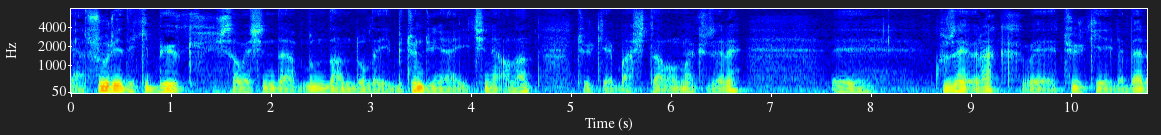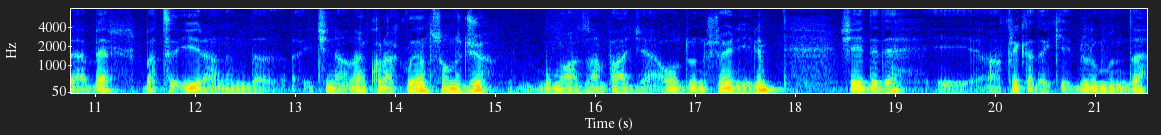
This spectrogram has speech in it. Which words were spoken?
yani Suriye'deki büyük savaşında bundan dolayı bütün dünyayı içine alan Türkiye başta olmak üzere e, Kuzey Irak ve Türkiye ile beraber Batı İran'ın da içine alan kuraklığın sonucu bu muazzam facia olduğunu söyleyelim. Şeyde de e, Afrika'daki durumunda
